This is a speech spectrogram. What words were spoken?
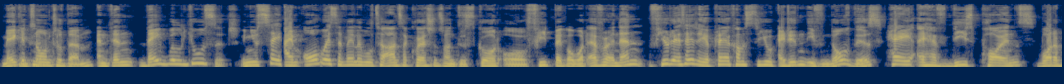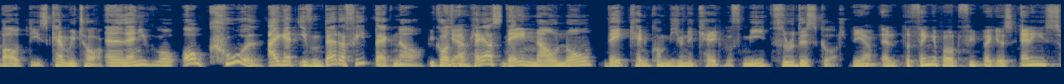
Make it known to them and then they will use it. When you say, I'm always available to answer questions on Discord or feedback or whatever, and then a few days later, your player comes to you, I didn't even know this. Hey, I have these points. What about these? Can we talk? And then you go, oh, cool. I get even better feedback now because Yeah. my players, they now know they can communicate with me through Discord. Yeah, and the thing about feedback is any sort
